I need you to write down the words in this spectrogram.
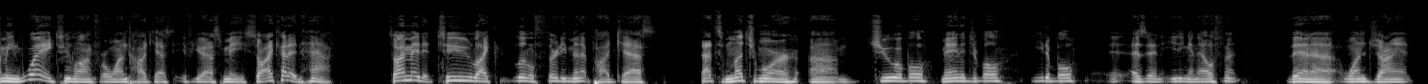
I mean, way too long for one podcast, if you ask me. So I cut it in half. So I made it two like little 30 minute podcasts. That's much more um, chewable, manageable, eatable, as in eating an elephant, than uh, one giant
